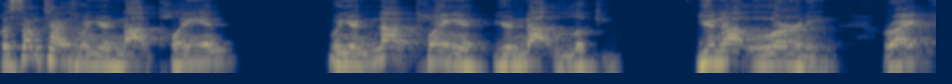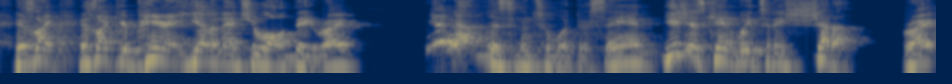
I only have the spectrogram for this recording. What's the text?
But sometimes when you're not playing, when you're not playing, you're not looking. You're not learning, right? It's like it's like your parent yelling at you all day, right? You're not listening to what they're saying. You just can't wait till they shut up, right?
